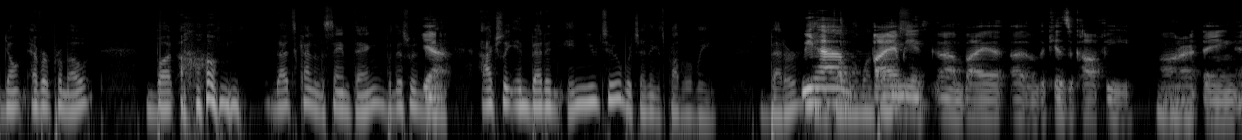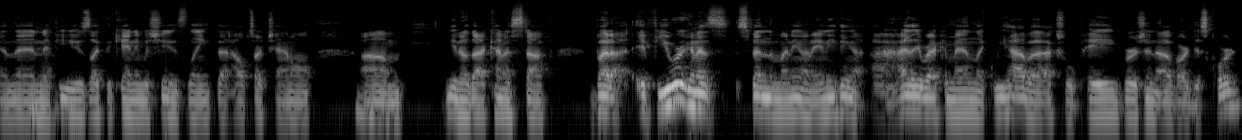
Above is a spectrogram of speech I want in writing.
don't ever promote, but um, that's kind of the same thing. But this would Yeah. be actually embedded in YouTube, which I think is probably better. We if it's all in have buy place. me um, buy uh, the kids a coffee on Mhm. our thing, and then Yeah. if you use like the candy machines link, that helps our channel. Mhm. Um, you know that kind of stuff. But uh, if you were gonna spend the money on anything, I, I highly recommend. Like we have an actual pay version of our Discord,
